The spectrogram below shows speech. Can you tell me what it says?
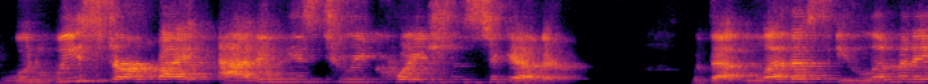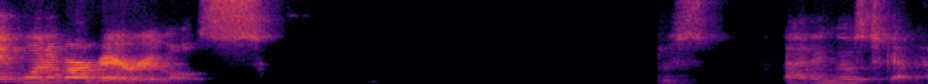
Would we start by adding these two equations together? Would that let us eliminate one of our variables? Just adding those together.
